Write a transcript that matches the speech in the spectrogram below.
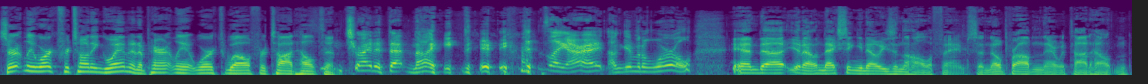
Certainly worked for Tony Gwynn, and apparently it worked well for Todd Helton. tried it that night. Just like, all right, I'll give it a whirl. And, uh, you know, next thing you know, he's in the Hall of Fame. So no problem there with Todd Helton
